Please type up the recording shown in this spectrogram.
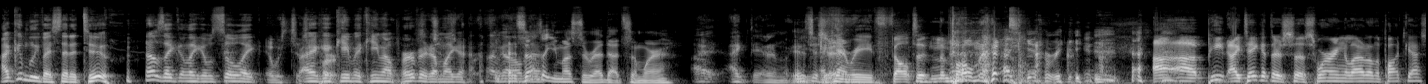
I couldn't believe I said it too. I was like, like it was so like, It was just I, it came, it came out perfect. I'm like, I'm It sounds like you must have read that somewhere. I, I, I, don't- It's just- I can't read. Felt it in the moment. I can't read. uh, uh, Pete, I take it there's uh, swearing allowed on the podcast.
